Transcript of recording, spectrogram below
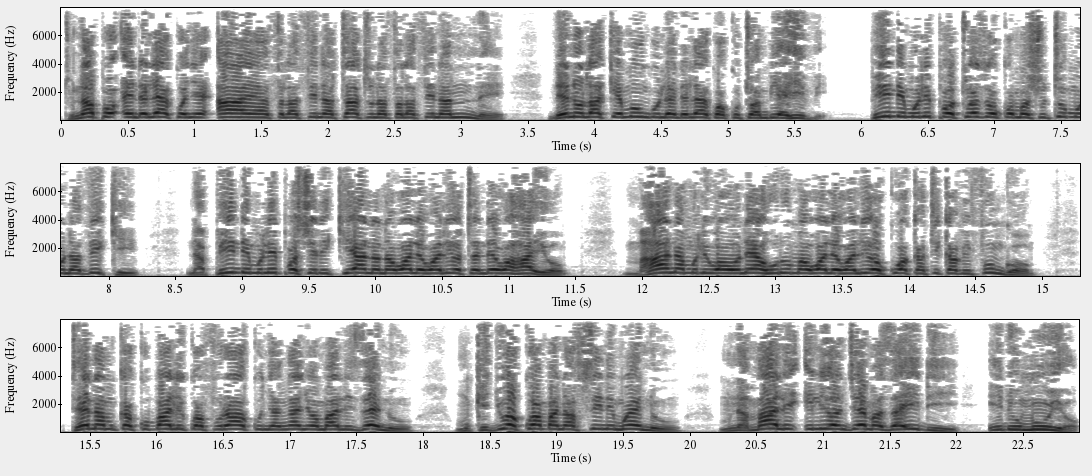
Tunapoendelea kwenye aya ya 33 na 34 neno lake mungu liendelea kwa kutwambia hivi pindi mlipotwezwa kwa mashutumu na dhiki na pindi mliposhirikiana na wale waliotendewa hayo maana mliwaonea huruma wale waliokuwa katika vifungo tena mkakubali kwa furaha kunyang'anywa mali zenu mkijua kwamba nafsini mwenu mna mali iliyo njema zaidi idumuyo.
